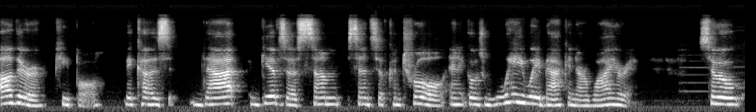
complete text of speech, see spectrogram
other people because that gives us some sense of control and it goes way way back in our wiring. So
